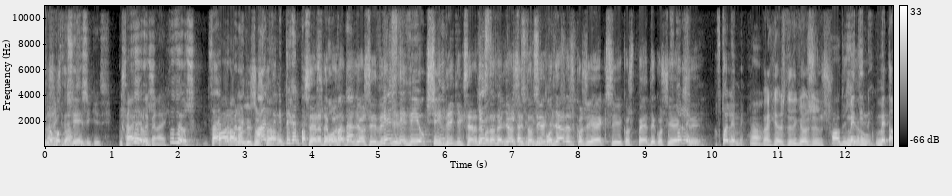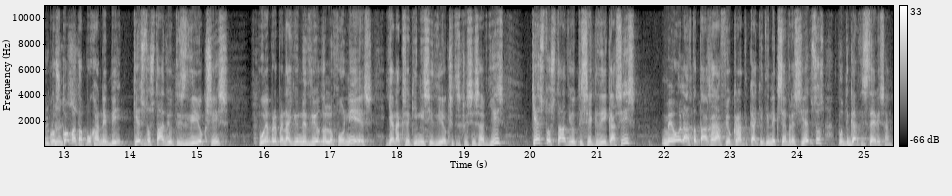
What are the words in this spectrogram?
νομοθεσίες. Βεβαίως. Θα έπρεπε να Αν δεν υπήρχαν τα προσκόμματα και στη δίωξη. Η δίκη, ξέρετε πότε θα τελειώσει; Το 2026, 25, 26. Αυτό λέμε. Να χαίρεσαι τη δικαιοσύνη σου. Με τα προσκόμματα που είχαν μπει και στο στάδιο της δίωξης που έπρεπε να γίνουν δύο δολοφονίες για να ξεκινήσει η δίωξη της Χρυσής Αυγής και στο στάδιο της εκδίκασης με όλα αυτά τα γραφειοκρατικά και την εξέβρεση αίθουσας που την καθυστέρησαν.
